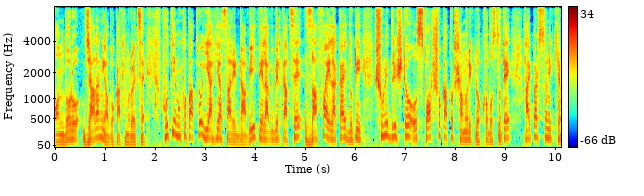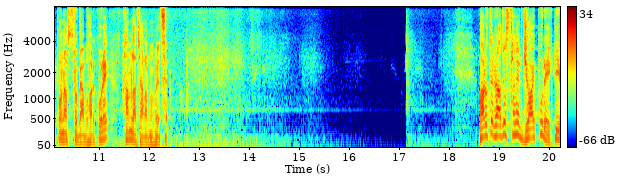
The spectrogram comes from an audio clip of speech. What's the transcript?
বন্দর ও জ্বালানি অবকাঠামো রয়েছে। হুতি মুখপাত্র ইয়াহিয়া সারির দাবি, তেল আবিবের কাছে জাফা এলাকায় দুটি সুনির্দিষ্ট ও স্পর্শকাতর সামরিক লক্ষ্যবস্তুতে হাইপারসোনিক ক্ষেপণাস্ত্র ব্যবহার করে হামলা চালানো হয়েছে। ভারতের রাজস্থানের জয়পুরে একটি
